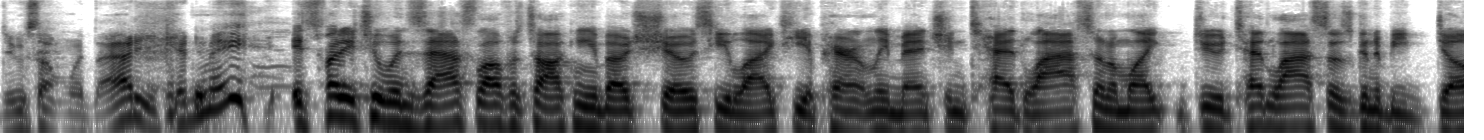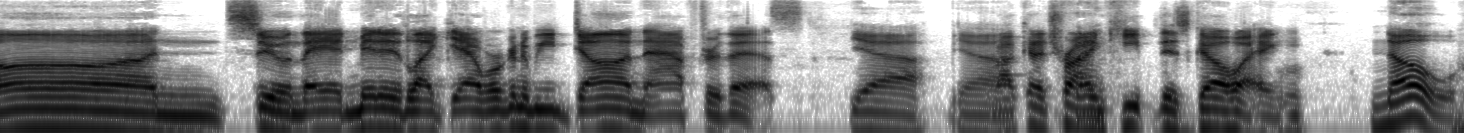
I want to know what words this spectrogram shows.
do something with that." Are you kidding me? It's funny too when Zaslav was talking about shows he liked. He apparently mentioned Ted Lasso, and I'm like, dude, Ted Lasso is going to be done soon. They admitted, like, yeah, we're going to be done after this. yeah, We're yeah. not going to try and keep this going. No,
